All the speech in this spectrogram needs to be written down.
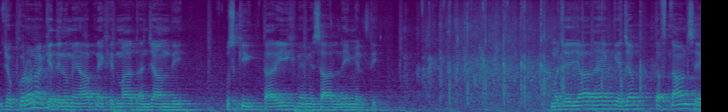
जो कोरोना के दिनों में आपने खिदमत अंजाम दी, उसकी तारीख़ में मिसाल नहीं मिलती। मुझे याद है कि जब तफ्तान से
